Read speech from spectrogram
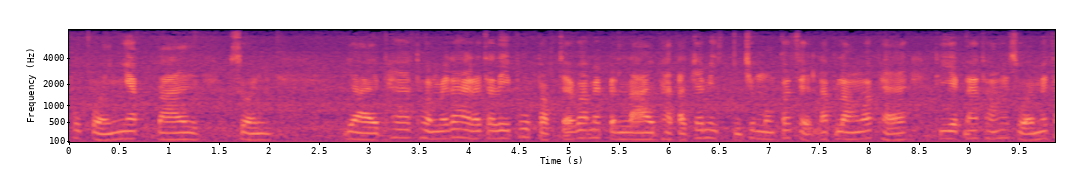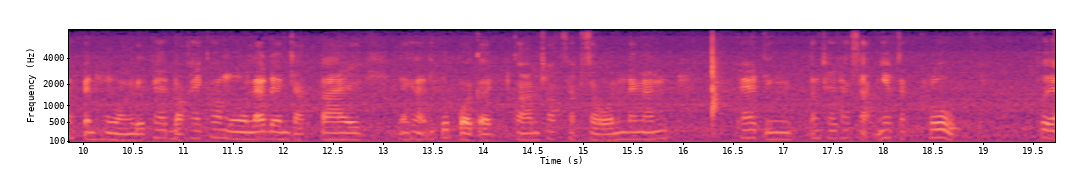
ผู้ป่วยเงียบไปส่วน ใหญ่แพทย์ทนไม่ได้แล้วจะรีบพูดปรับใจว่าไม่เป็นไรผ่าตัดแค่มีกี่ชั่วโมงก็เสร็จรับรองว่าแผลที่เย็บหน้าท้องให้สวยไม่ต้องเป็นห่วง หรือแพทย์บอกให้ข้อมูลแล้วเดินจากไป ในขณะที่ผู้ป่วยเกิดความช็อกสับสน ดังนั้น แพทย์จึงต้องใช้ทักษะเงียบสักครู่ เพื่อ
